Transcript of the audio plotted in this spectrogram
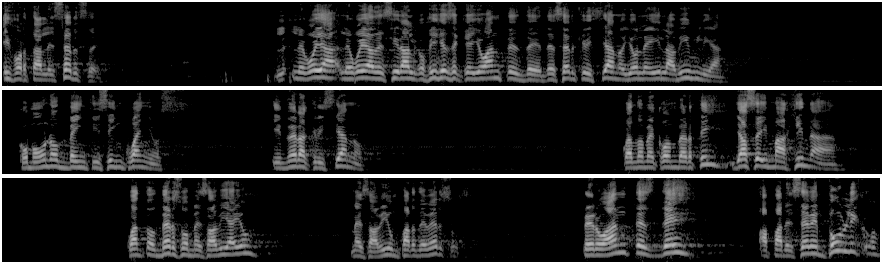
y fortalecerse. Le, voy, a, le voy a decir algo. Fíjese que yo antes de, de ser cristiano, yo leí la Biblia como unos 25 años y no era cristiano. Cuando me convertí, ya se imagina cuántos versos me sabía yo. Me sabía un par de versos. Pero antes de aparecer en público,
